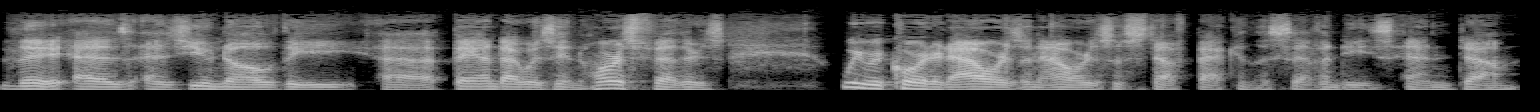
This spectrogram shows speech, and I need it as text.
the as as you know, the uh, band I was in, Horse Feathers, we recorded hours and hours of stuff back in the '70s, and um,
